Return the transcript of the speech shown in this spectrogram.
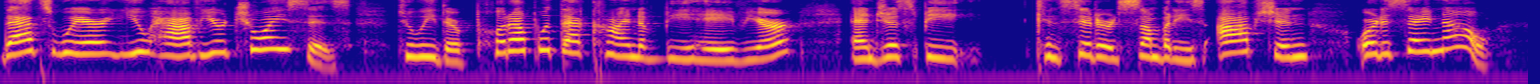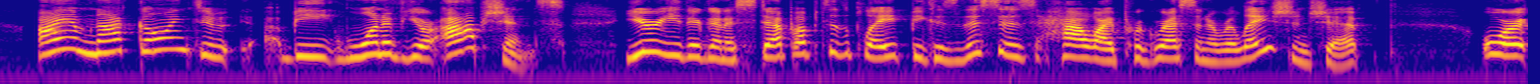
That's where you have your choices to either put up with that kind of behavior and just be considered somebody's option or to say, no, I am not going to be one of your options. You're either going to step up to the plate because this is how I progress in a relationship, or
